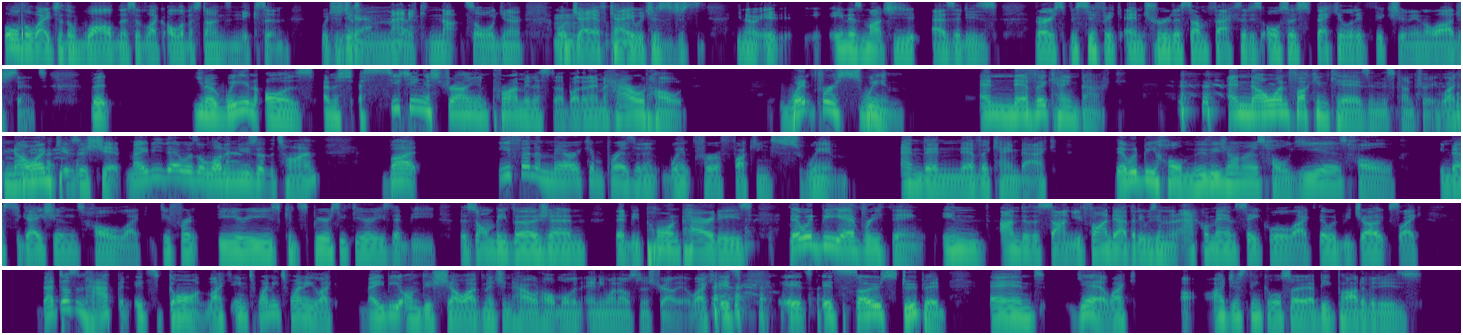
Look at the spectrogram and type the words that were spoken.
all the way to the wildness of like Oliver Stone's Nixon which is just yeah, manic nuts, or you know, or mm. JFK, mm. which is just you know, it in as much as it is very specific and true to some facts, it is also speculative fiction in a larger sense. But you know, we in Oz and a, a sitting Australian Prime Minister by the name of Harold Holt went for a swim and never came back. and no one fucking cares in this country. Like no one gives a shit. Maybe there was a lot of news at the time, but if an American president went for a fucking swim and then never came back, there would be whole movie genres, whole years, whole investigations, whole like different theories, conspiracy theories. There'd be the zombie version, there'd be porn parodies, there would be everything in under the sun. You'd find out that he was in an Aquaman sequel, like there would be jokes like that doesn't happen. It's gone. Like in 2020, like maybe on this show I've mentioned Harold Holt more than anyone else in Australia. Like it's it's it's so stupid. And yeah, like I just think also a big part of it is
